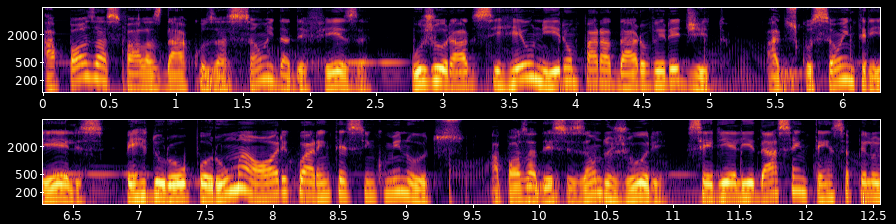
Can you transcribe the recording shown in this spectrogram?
Após as falas da acusação e da defesa, os jurados se reuniram para dar o veredito. A discussão entre eles perdurou por 1 hora e 45 minutos. Após a decisão do júri, seria lida a sentença pelo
